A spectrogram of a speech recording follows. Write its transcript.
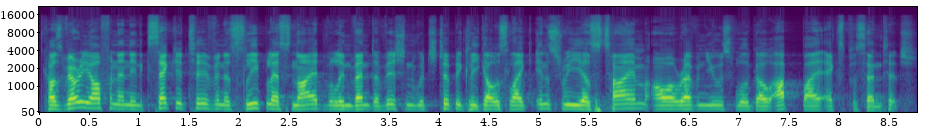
because very often an executive in a sleepless night will invent a vision which typically goes like, in three years' time, our revenues will go up by X percentage.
